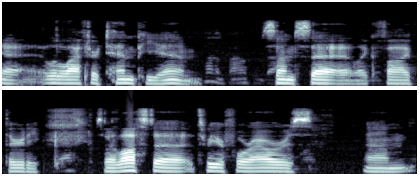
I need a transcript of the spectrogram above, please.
a little after 10 p.m. Sunset at like 5:30, so I lost uh, three or four hours um,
